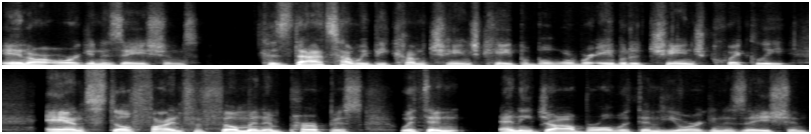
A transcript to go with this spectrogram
in our organizations because that's how we become change capable where we're able to change quickly and still find fulfillment and purpose within any job role within the organization.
